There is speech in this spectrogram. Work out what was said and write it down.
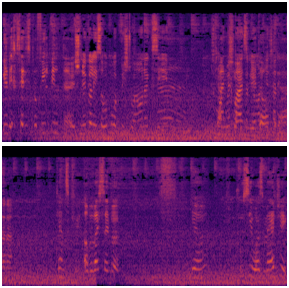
Weil ich sehe dein Profilbild nicht. Schnügeli, so gut bist du auch nicht gewesen. Ich an dich erinnern. Die haben das Gefühl. Aber weißt du eben, ja, Pussy was magic.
